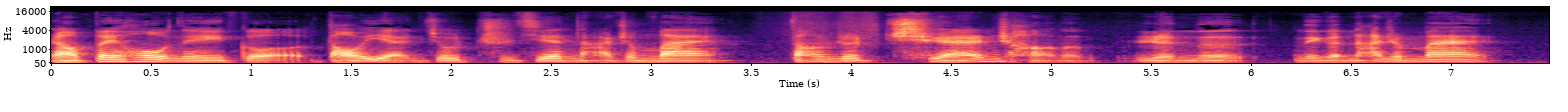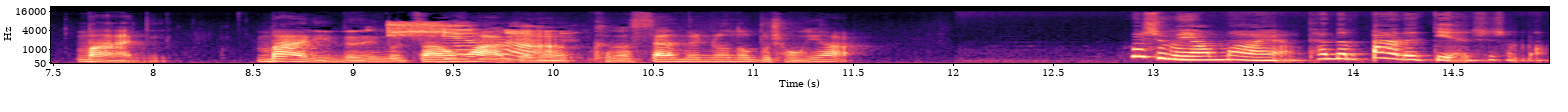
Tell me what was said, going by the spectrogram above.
然后背后那个导演就直接拿着麦，当着全场的人的那个拿着麦骂你，骂你的那个脏话，可能可能三分钟都不重样儿。为什么要骂呀？他的骂的点是什么？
